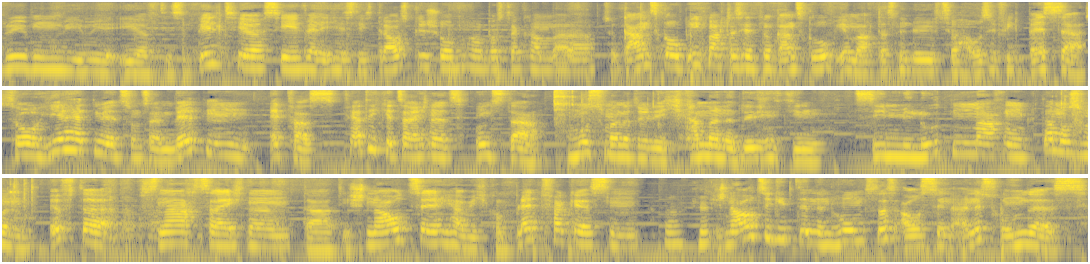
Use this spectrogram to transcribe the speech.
drüben, wie ihr auf diesem Bild hier seht, wenn ich es nicht rausgeschoben habe aus der Kamera. So ganz grob, ich mache das jetzt nur ganz grob, ihr macht das natürlich zu Hause viel besser. So, hier hätten wir jetzt unseren Welpen etwas fertig gezeichnet. Und da muss man natürlich, kann man natürlich nicht in 7 Minuten machen. Da muss man öfter nachzeichnen. Da die Schnauze, habe ich komplett vergessen. Okay. Die Schnauze gibt in den Hund das Aussehen eines Hundes.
